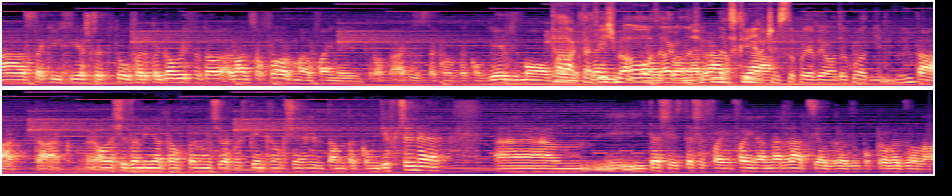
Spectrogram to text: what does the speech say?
A z takich jeszcze tytułów RPGowych, no to Lance of Lore ma fajne intro, tak? Z taką, taką wiedźmą. Tak, ta wiedźma, o tak, ona się na screenach często pojawiała, dokładnie. Mhm. Tak, tak. Ona się zamienia tam w pewnym momencie w jakąś piękną tam taką dziewczynę, i, też jest, też jest fajna narracja od razu poprowadzona.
